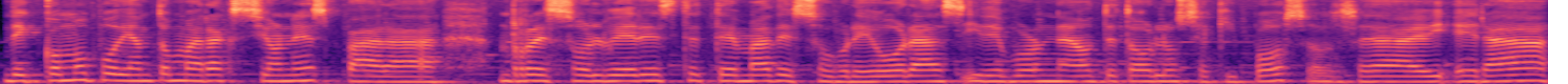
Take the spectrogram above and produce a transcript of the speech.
de cómo podían tomar acciones para resolver este tema de sobrehoras y de burnout de todos los equipos, o sea, era,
